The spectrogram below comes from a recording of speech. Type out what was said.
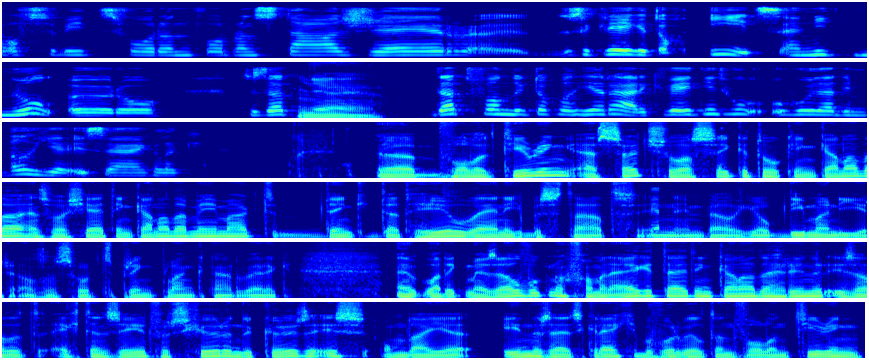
of zoiets voor een, voor een stagiair. Eh, ze kregen toch iets en niet 0 euro. Dus dat, ja, ja. dat vond ik toch wel heel raar. Ik weet niet hoe, hoe dat in België is eigenlijk. Uh, volunteering as such, zoals ik het ook in Canada en zoals jij het in Canada meemaakt, denk ik dat heel weinig bestaat in, in België op die manier, als een soort springplank naar werk. En wat ik mijzelf ook nog van mijn eigen tijd in Canada herinner, is dat het echt een zeer verscheurende keuze is, omdat je enerzijds krijg je bijvoorbeeld een volunteering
